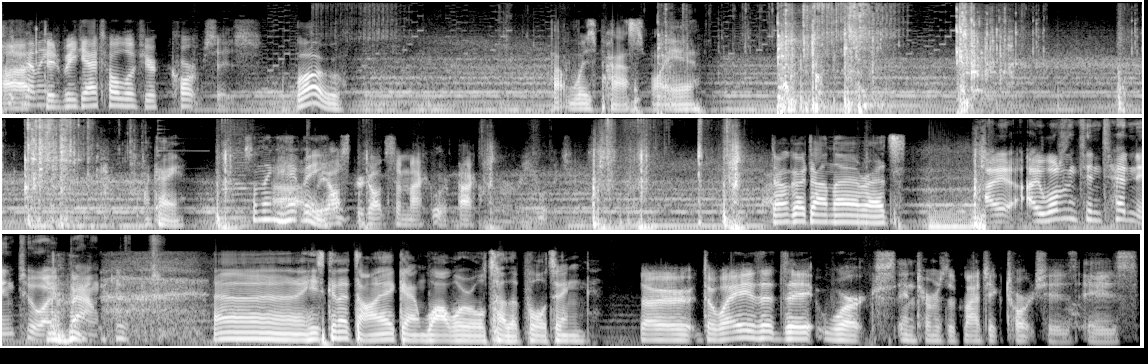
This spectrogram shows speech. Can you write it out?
Uh, did we get all of your corpses? Whoa! That whizzed past my ear. Okay. Something hit Uh, me. We also got some aqua- aquamarine, which is. Don't go down there, Ed. I I wasn't intending to. I bounced. Uh, he's gonna die again while we're all teleporting. So the way that it works in terms of magic torches is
